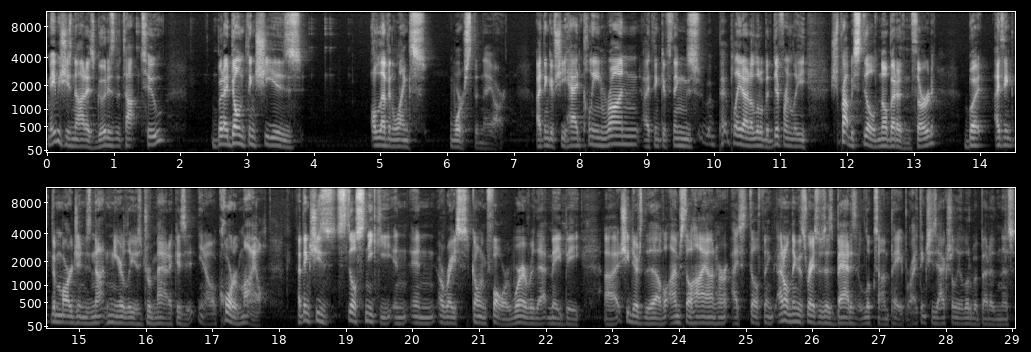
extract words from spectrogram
maybe she's not as good as the top two, but I don't think she is 11 lengths worse than they are. I think if she had clean run, I think if things p- played out a little bit differently, she's probably still no better than third. But I think the margin is not nearly as dramatic as it, you know, a quarter mile. I think she's still sneaky in, in a race going forward, wherever that may be. Uh, she dares the devil. I'm still high on her. I still think I don't think this race was as bad as it looks on paper. I think she's actually a little bit better than this.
